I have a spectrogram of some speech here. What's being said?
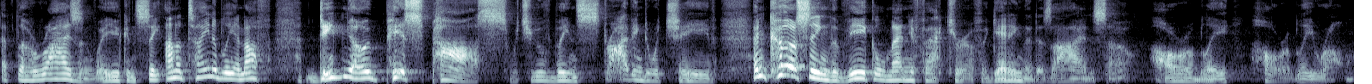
at the horizon where you can see unattainably enough dingo piss pass, which you have been striving to achieve, and cursing the vehicle manufacturer for getting the design so horribly, horribly wrong.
